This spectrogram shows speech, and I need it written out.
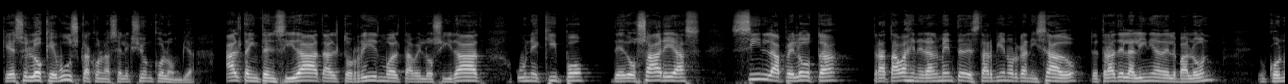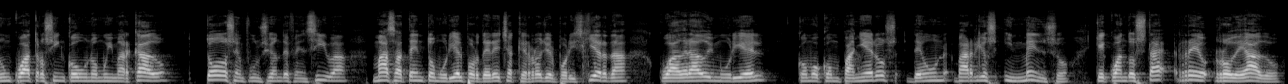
que es lo que busca con la selección Colombia. Alta intensidad, alto ritmo, alta velocidad, un equipo de dos áreas, sin la pelota, trataba generalmente de estar bien organizado detrás de la línea del balón, con un 4-5-1 muy marcado, todos en función defensiva, más atento Muriel por derecha que Roger por izquierda, Cuadrado y Muriel como compañeros de un barrios inmenso que cuando está rodeado,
